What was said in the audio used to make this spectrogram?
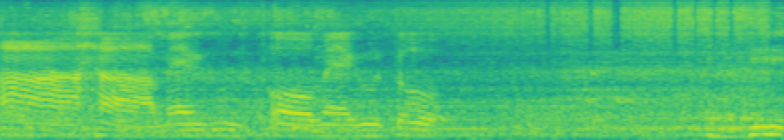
Ah, me gustó, me gustó. Sí.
